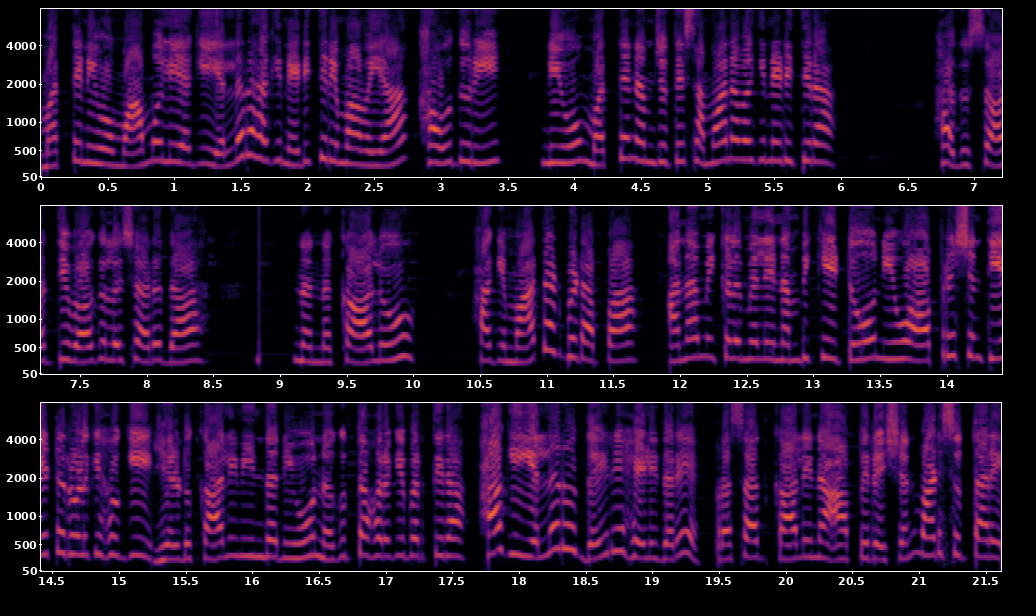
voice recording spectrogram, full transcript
ಮತ್ತೆ ನೀವು ಮಾಮೂಲಿಯಾಗಿ ಎಲ್ಲರ ಹಾಗೆ ನಡೀತೀರಿ ಮಾವಯ್ಯ? ಹೌದು ರೀ. ನೀವು ಮತ್ತೆ ನಮ್ ಜೊತೆ ಸಮಾನವಾಗಿ ನಡೀತೀರಾ? ಅದು ಸಾಧ್ಯವಾಗಲ್ಲ ಶಾರದಾ. ನನ್ನ ಕಾಲು ಹಾಗೆ ಮಾತಾಡ್ಬೇಡಪ್ಪ. ಅನಾಮಿಕಳ ಮೇಲೆ ನಂಬಿಕೆ ಇಟ್ಟು ನೀವು ಆಪರೇಷನ್ ಥಿಯೇಟರ್ ಒಳಗೆ ಹೋಗಿ ಎರಡು ಕಾಲಿನಿಂದ ನೀವು ನಗುತ್ತಾ ಹೊರಗೆ ಬರ್ತೀರಾ? ಹಾಗೆ ಎಲ್ಲರೂ ಧೈರ್ಯ ಹೇಳಿದರೆ ಪ್ರಸಾದ್ ಕಾಲಿನ ಆಪರೇಷನ್ ಮಾಡಿಸುತ್ತಾರೆ.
